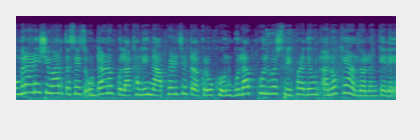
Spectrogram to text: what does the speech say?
उमराणे शिवार तसेच उड्डाण पुलाखाली नाफेडचे ट्रक रोखून गुलाब फूल व श्रीफळ देऊन अनोखे आंदोलन केले.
